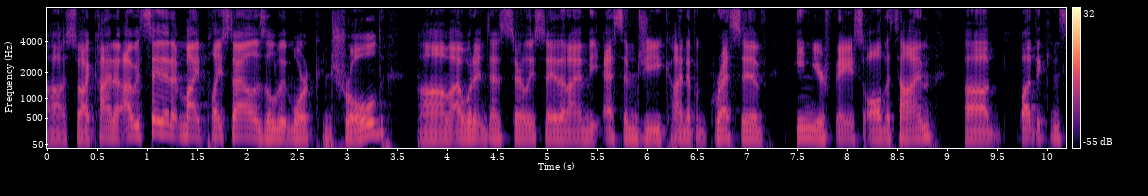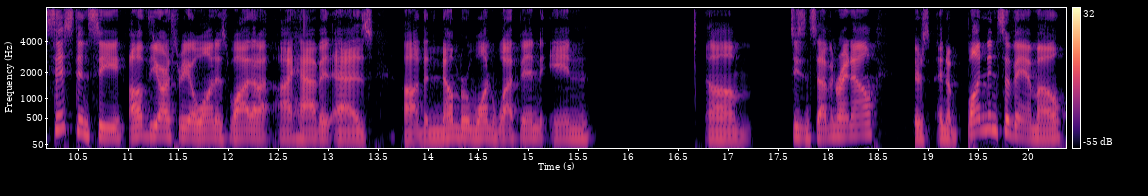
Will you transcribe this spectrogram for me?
Uh, so I kind of I would say that my playstyle is a little bit more controlled. Um, I wouldn't necessarily say that I am the SMG kind of aggressive in your face all the time. Uh, but the consistency of the R301 is why I have it as uh, the number one weapon in um, season seven right now. There's an abundance of ammo,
